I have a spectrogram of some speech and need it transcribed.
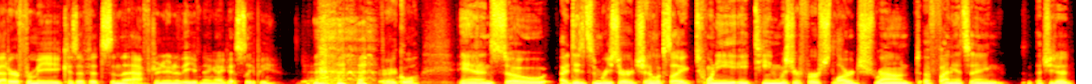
better for me because if it's in the afternoon or the evening, I get sleepy. Very cool. And so I did some research. It looks like 2018 was your first large round of financing that you did.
